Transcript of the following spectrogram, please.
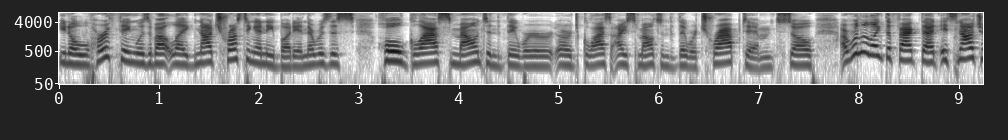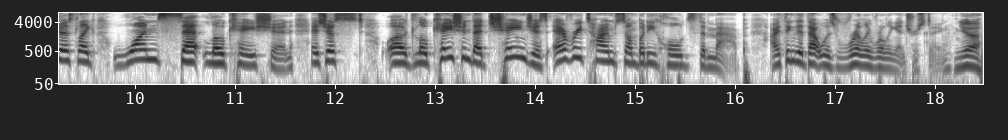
you know her thing was about like not trusting anybody, and there was this whole glass mountain that they were or glass ice mountain that they were trapped in. So I really like the fact that it's not just like one set location. It's just a location that changes every time somebody holds the map. I think that that was really really interesting. yeah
